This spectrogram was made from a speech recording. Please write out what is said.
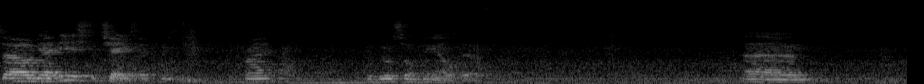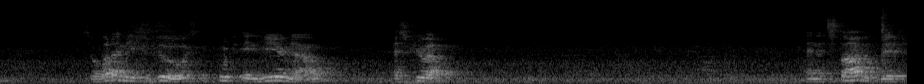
So the idea is to change it. Try to do something else there. Um, so what I need to do is to put in here now SQL. And it started with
